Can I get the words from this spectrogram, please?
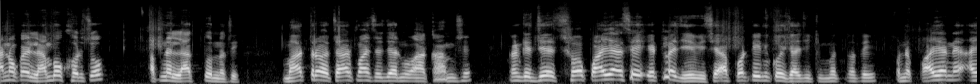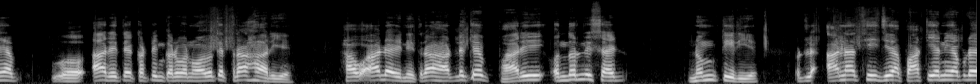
આનો કંઈ લાંબો ખર્ચો આપણે લાગતો નથી. માત્ર ચાર પાંચ હજારનું આ કામ છે. કારણ કે જે છ પાયા છે એટલા જ એવી છે. આ પટ્ટીની કોઈ જાજી કિંમત નથી. અને પાયાને અહીંયા આ રીતે કટિંગ કરવાનું આવે કે ત્રાહા રહીએ હાવ આડાય નહીં ત્રાહા, એટલે કે ભારી અંદરની સાઈડ નમતી રહીએ. એટલે આનાથી જે આ પાટિયાની આપણે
